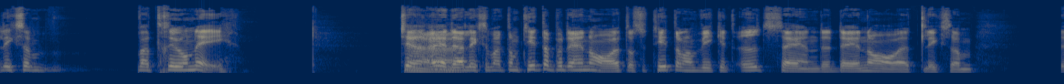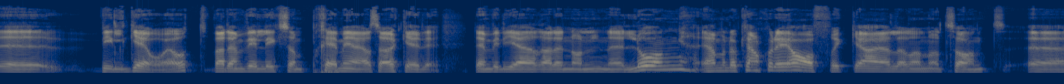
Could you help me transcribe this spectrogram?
liksom, vad tror ni? Känner. Är det liksom att de tittar på DNA och så tittar de vilket utseende DNA liksom eh, vill gå åt, vad den vill liksom premiera, så okej, den vill göra den någon eh, lång, ja men då kanske det är Afrika eller något sånt. Eh,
